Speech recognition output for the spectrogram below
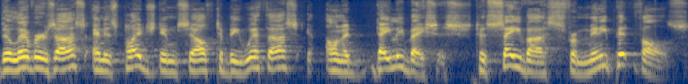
delivers us and has pledged himself to be with us on a daily basis to save us from many pitfalls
